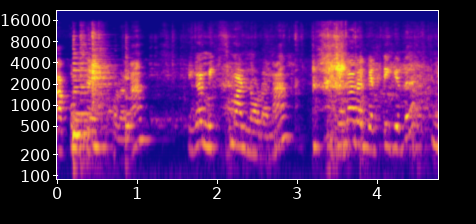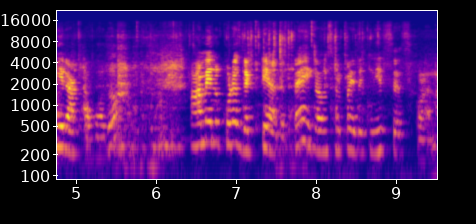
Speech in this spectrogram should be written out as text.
ಹಾಕೊಂಡು ಸೇರಿಸ್ಕೊಳ್ಳೋಣ. ಈಗ ಮಿಕ್ಸ್ ಮಾಡಿ ನೋಡೋಣ. ಏನಾರ ಗಟ್ಟಿಗಿದ್ರೆ ನೀರು ಹಾಕೋಬೋದು ಆಮೇಲೂ ಕೂಡ ಗಟ್ಟಿ ಆಗುತ್ತೆ. ಈಗ ಒಂದು ಸ್ವಲ್ಪ ಇದಕ್ಕೆ ನೀರು ಸೇರಿಸ್ಕೊಳ್ಳೋಣ.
